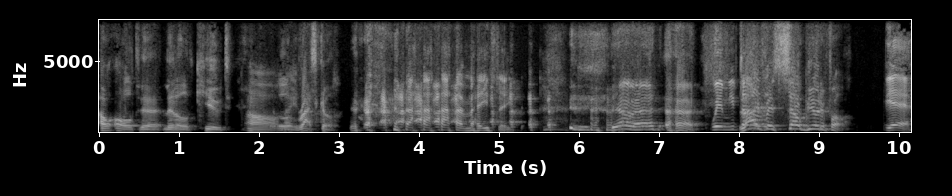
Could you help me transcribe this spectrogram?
old uh, little cute oh, little rascal. amazing. yeah, man. Wim, you've done life is so beautiful. Yeah.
